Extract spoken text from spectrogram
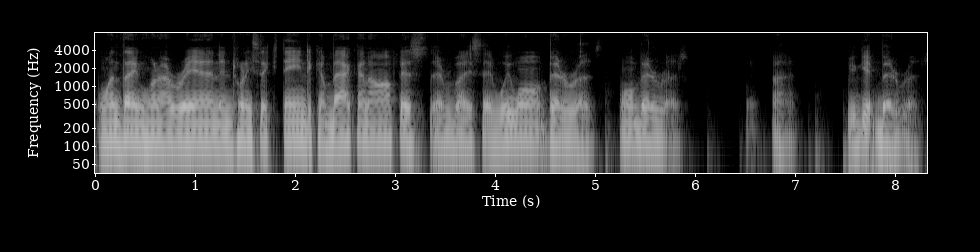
One thing when I ran in 2016 to come back in office, everybody said, we want better roads, want better roads. Fine, you get better roads.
